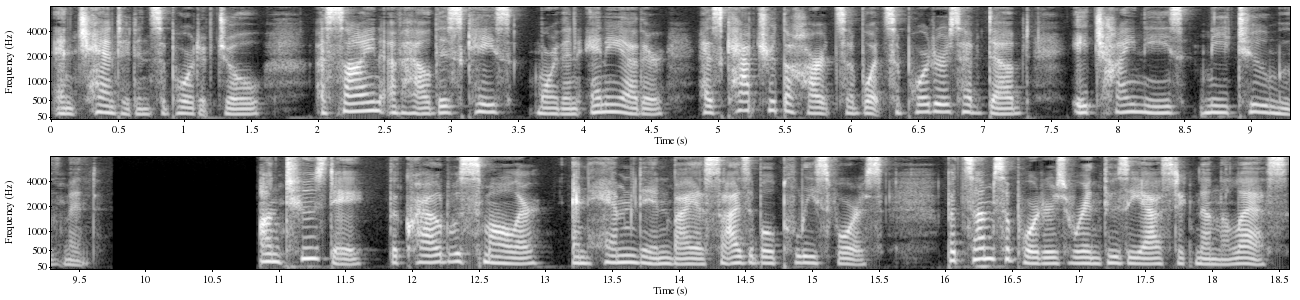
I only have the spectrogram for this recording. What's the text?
and chanted in support of Zhou, a sign of how this case, more than any other, has captured the hearts of what supporters have dubbed a Chinese Me Too movement. On Tuesday, the crowd was smaller and hemmed in by a sizable police force, but some supporters were enthusiastic nonetheless.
